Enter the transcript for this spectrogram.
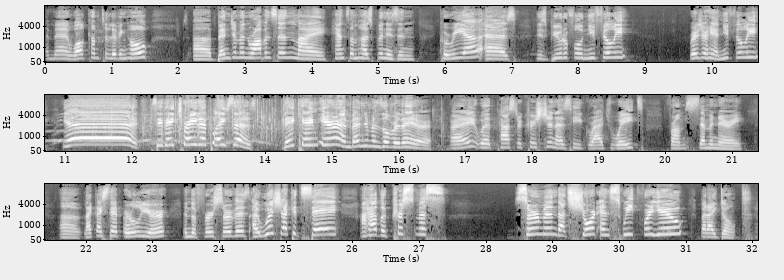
Amen. Welcome to Living Hope. Uh, Benjamin Robinson, my handsome husband, is in Korea as this beautiful new Philly. Raise your hand, new Philly. Yay! See, they traded places. They came here and Benjamin's over there, right? With Pastor Christian as he graduates from seminary. Uh, like I said earlier in the first service, I wish I could say I have a Christmas sermon that's short and sweet for you, but I don't.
